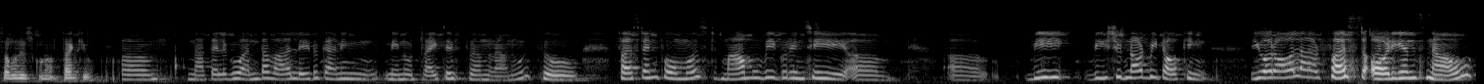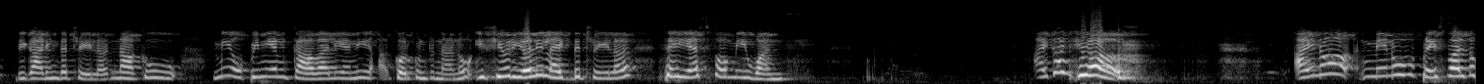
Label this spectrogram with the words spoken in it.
సెలవు తీసుకున్నాను. థ్యాంక్ యూ ఆ, నా తెలుగు అంత బాగాలేదు కానీ నేను ట్రై చేస్తున్నాను. సో ఫస్ట్ అండ్ ఫార్మోస్ట్ మా మూవీ గురించి Uh, we we should not be talking. You are all our first audience now regarding the trailer నాకు మీ ఒపీనియన్ కావాలి అని కోరుకుంటున్నాను. If you really like the trailer say yes for me once I can't hear I know నేను ప్రెస్ వాళ్ళతో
